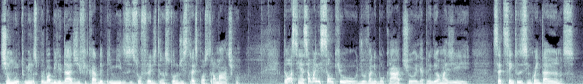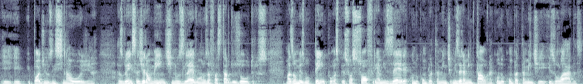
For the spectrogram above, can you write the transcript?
tinham muito menos probabilidade de ficar deprimidos e sofrer de transtorno de estresse pós-traumático. Então, assim, essa é uma lição que o Giovanni Boccaccio ele aprendeu há mais de 750 anos e, e, e pode nos ensinar hoje. Né? As doenças geralmente nos levam a nos afastar dos outros, mas ao mesmo tempo as pessoas sofrem a miséria quando completamente a miséria mental, né? quando completamente isoladas.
